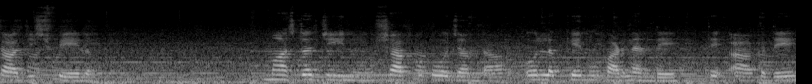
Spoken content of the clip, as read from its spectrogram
ਸਾਜ਼ਿਸ਼ ਫੇਲ। ਮਾਸਟਰ ਜੀ ਨੂੰ ਸ਼ੱਕ ਹੋ ਜਾਂਦਾ, ਉਹ ਲੱਖੇ ਨੂੰ ਫੜ ਲੈਂਦੇ ਤੇ ਆਖਦੇ,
